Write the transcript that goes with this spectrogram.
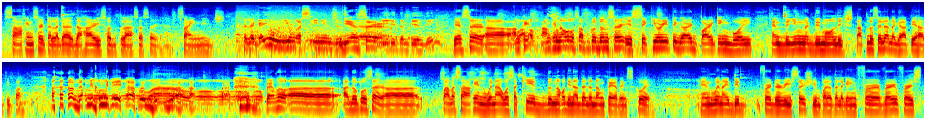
Sa akin sir talaga, the Harrison Plaza sir, signage. Talaga yung, yung as in yun dun Yes, sa sir. gilid ng building? Yes sir, Ah, ang, ki- Wow. ang kinausap ko dun sir is security guard, parking boy, and yung nag-demolish. Tatlo sila, naghati-hati pa. ang dami kong binayaran wow. dun. Oo, oo, oo. Pero ah, ano po sir, ah, para sa akin, when I was a kid, dun ako dinadala ng parents ko eh. And when I did further research, yun pala talaga yung very first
